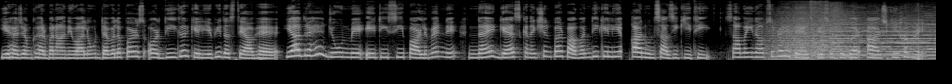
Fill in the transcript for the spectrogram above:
یہ حجم گھر بنانے والوں ڈیولپرز اور دیگر کے لیے بھی دستیاب ہے یاد رہے جون میں اے ٹی سی پارلیمنٹ نے نئے گیس کنیکشن پر پابندی کے لیے قانون سازی کی تھی سامعین آج کی خبریں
